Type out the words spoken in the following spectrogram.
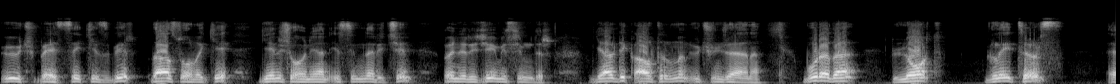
3, 5, 8, 1 daha sonraki geniş oynayan isimler için önereceğim isimdir. Geldik altının üçüncü ayağına. Burada Lord Glitters e,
